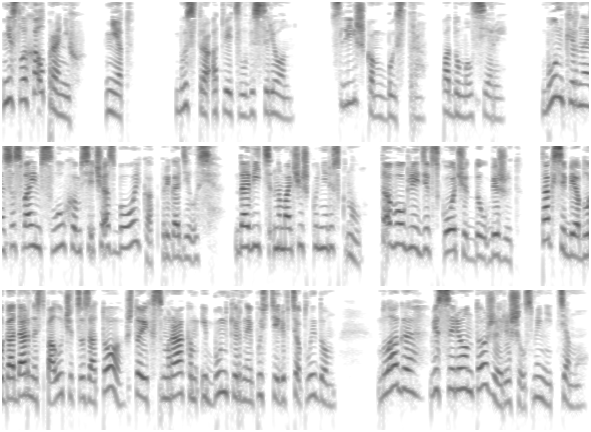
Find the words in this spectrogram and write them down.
Не слыхал про них? Нет. Быстро ответил Виссарион. Слишком быстро, подумал Серый. Бункерная со своим слухом сейчас бы ой как пригодилась. Давить на мальчишку не рискнул. Того, гляди, вскочит да убежит. Так себе благодарность получится за то, что их с мраком и бункерной пустили в теплый дом. Благо, Виссарион тоже решил сменить тему.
